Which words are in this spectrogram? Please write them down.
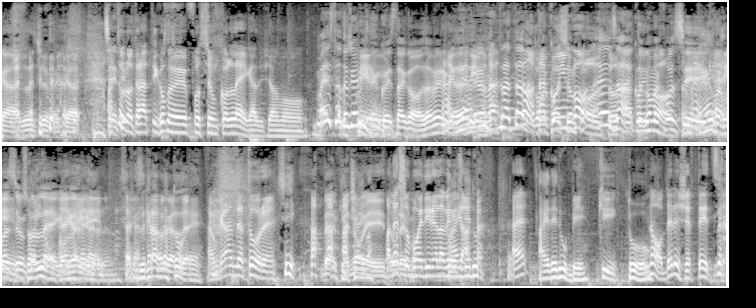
caso, non ci fa caso. Ma Senti, tu lo tratti come fosse un collega, diciamo. ma è stato carino Sì. in questa cosa, perché Ah, è carino, mi ha trattato no, come fosse un coinvolto, collega. Esatto, come fossi, Eh, è come carino, un sono io un collega. collega. carino. Sei un grande attore. È un grande attore? Sì. Beh, Perché noi Adesso puoi dire la verità. Hai dei du- Eh? Hai dei dubbi? Chi? Tu? No, delle certezze.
